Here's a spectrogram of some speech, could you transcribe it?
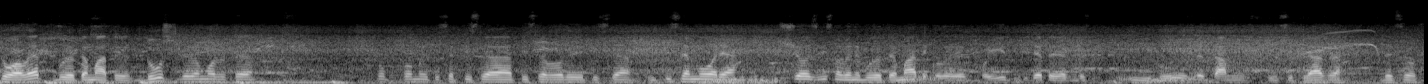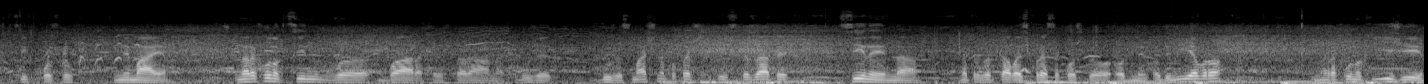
туалет, будете мати душ, де ви можете помитися після, після води, після, після моря. Що, звісно, ви не будете мати, коли поїдете, підете якби, і будете там в кінці пляжа, де цього, цих послуг немає. На рахунок цін в барах, ресторанах дуже, дуже смачно, по-перше, хотів сказати. Ціни на, наприклад, кава еспресо коштує 1, 1 євро. На рахунок їжі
